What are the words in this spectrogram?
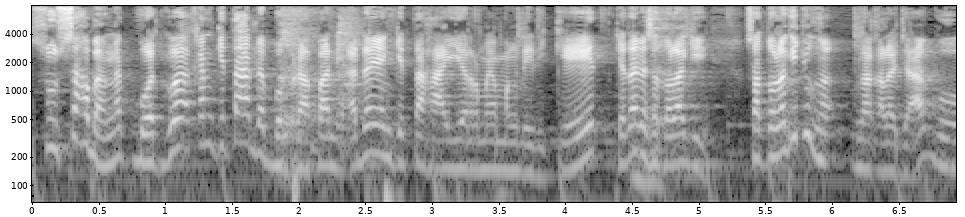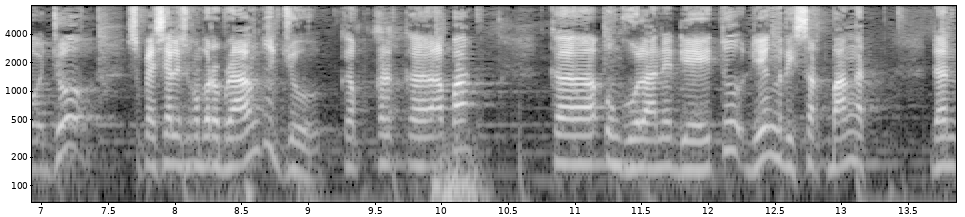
susah banget buat gua. Kan kita ada beberapa nih. Ada yang kita hire memang dedicate. Kita ada satu lagi. Satu lagi juga nggak kalah jago. Jo spesialis ngobrol beralang tuh Jo. Ke, ke, ke apa? Keunggulannya dia itu dia ngeresearch banget. Dan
